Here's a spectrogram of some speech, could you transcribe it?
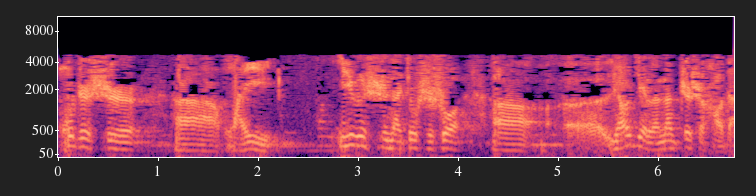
或者是啊怀疑。一个是呢，就是说啊呃了解了，那这是好的；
